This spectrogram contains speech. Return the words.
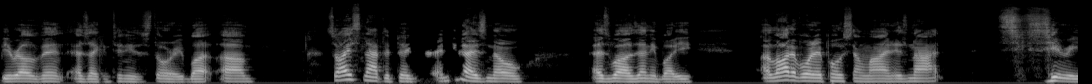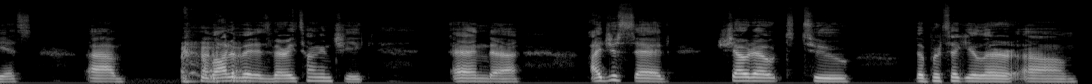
be relevant as I continue the story. But um, so I snapped a picture, and you guys know as well as anybody, a lot of what I post online is not serious. Um, a lot of it is very tongue in cheek, and uh, I just said, shout out to the particular um,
